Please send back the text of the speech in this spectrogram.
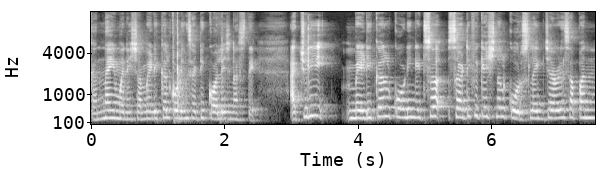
का? नाही मनीषा मेडिकल कोडिंगसाठी कॉलेज नसते. Actually medical coding it's a certificational course like ज्यावेळेस आपण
